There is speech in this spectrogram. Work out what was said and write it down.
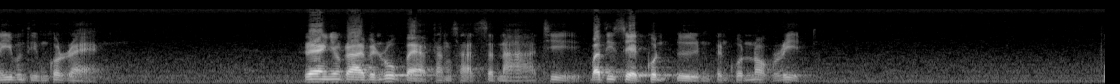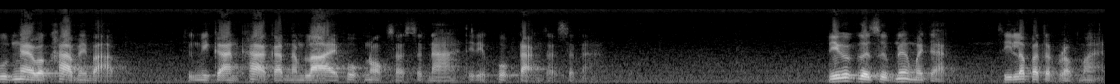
นี้บางทีมันก็แรง แรงจนกลายเป็นรูปแบบทางศาสนาที่ปฏิเสธคนอื่นเป็นคนนอกรีดพูดง่ายว่าฆ่าไม่บาปจึงมีการฆ่าการทำลายพวกนอกศาสนา ที่เรียกพวกต่างศาสนา นี่ก็เกิดสืบเนื่องมาจากศีลปฏิบัติมาต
